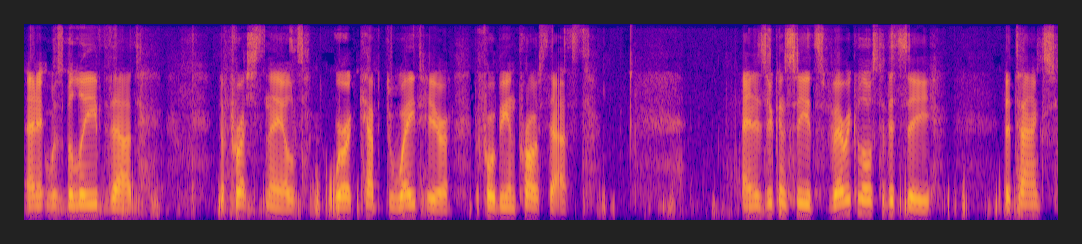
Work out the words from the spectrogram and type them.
and it was believed that the fresh snails were kept to wait here before being processed. And as you can see, it's very close to the sea. The tanks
